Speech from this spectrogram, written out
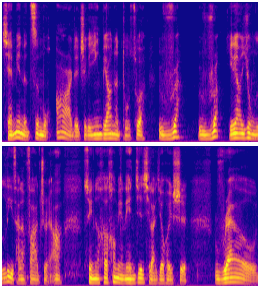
前面的字母 r 的这个音标呢读作 r r，一定要用力才能发准啊，所以呢和后面连接起来就会是 road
